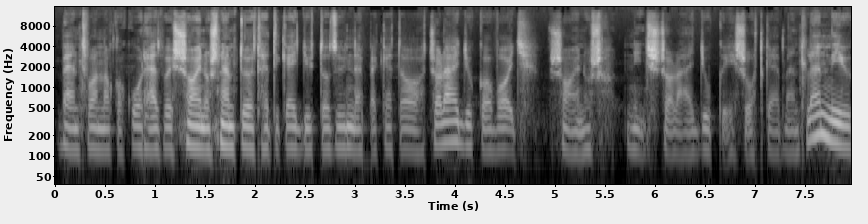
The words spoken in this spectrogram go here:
bent vannak a kórházban, és sajnos nem tölthetik együtt az ünnepeket a családjukkal, vagy sajnos nincs családjuk, és ott kell bent lenniük,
